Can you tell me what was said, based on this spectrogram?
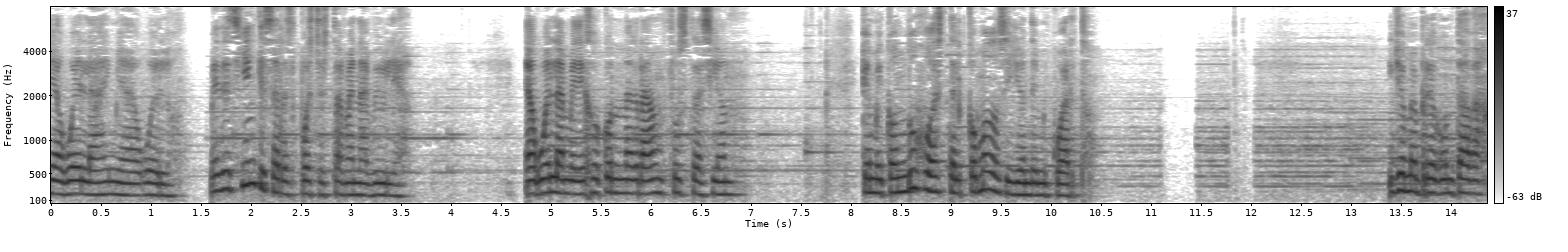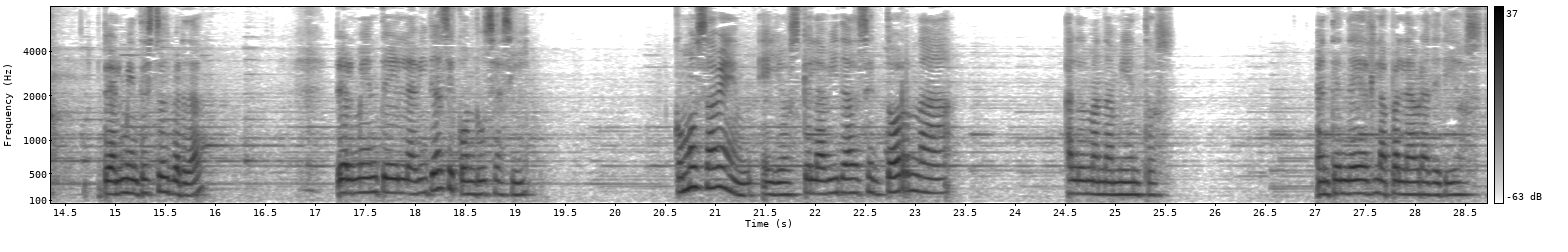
mi abuela y mi abuelo me decían que esa respuesta estaba en la Biblia. Mi abuela me dejó con una gran frustración que me condujo hasta el cómodo sillón de mi cuarto. Y yo me preguntaba, ¿realmente esto es verdad? ¿Realmente la vida se conduce así? ¿Cómo saben ellos que la vida se torna a los mandamientos, a entender la palabra de Dios?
